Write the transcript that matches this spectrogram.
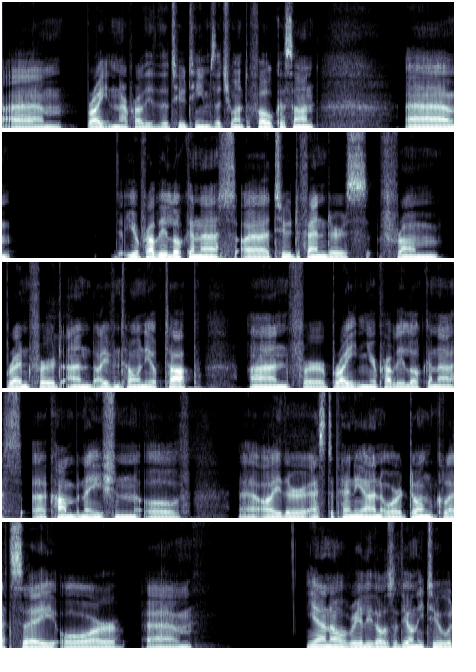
um, Brighton are probably the two teams that you want to focus on. Um, you're probably looking at uh, two defenders from Brentford and Ivan Toney up top. And for Brighton, you're probably looking at a combination of uh, either Estupiñán or Dunk, let's say, or um, yeah, no, really, those are the only two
